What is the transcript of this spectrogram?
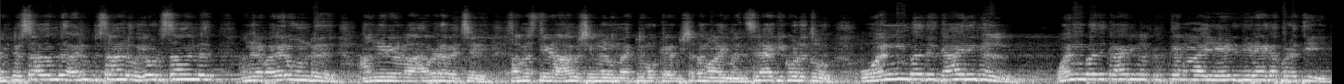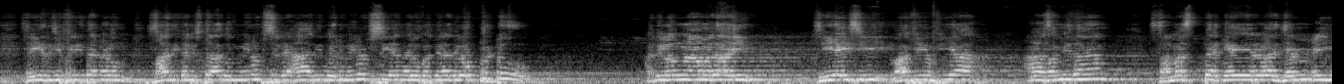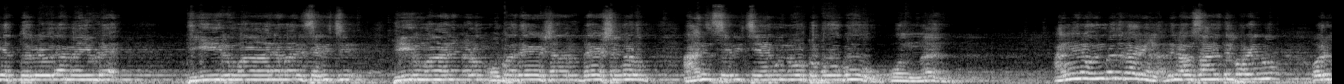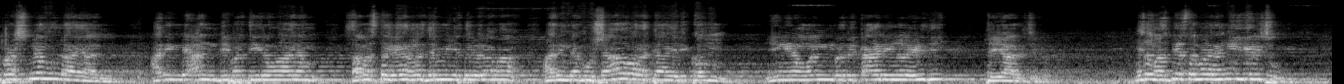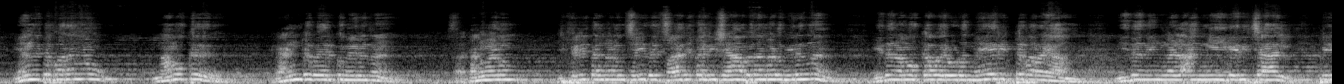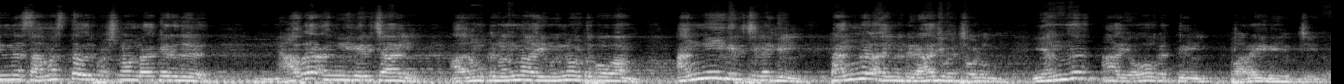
എം പി ഉസ്താദുണ്ട് ഉണ്ട് ഉസ്താദുണ്ട് വയ്യോട് ഉസ്താദുണ്ട്. അങ്ങനെ പലരും ഉണ്ട്. അങ്ങനെയുള്ള അവിടെ വെച്ച് സമസ്തയുടെ ആവശ്യങ്ങളും മറ്റുമൊക്കെ വിശദമായി മനസ്സിലാക്കി കൊടുത്തു. ഒൻപത് കാര്യങ്ങൾ ഒൻപത് കാര്യങ്ങൾ കൃത്യമായി എഴുതി രേഖപ്പെടുത്തി. സയ്യിദ് ജിഫിരി തങ്ങളും സാദിഖ് അലിസ്താദും മിനുപ്സിലെ ആദ്യത്തെ ഒരു മിനുപ്സി എന്ന രൂപത്തിൽ അതിൽ ഒപ്പിട്ടു. അതിലൊന്നാമതായി സി ഐ സി വാഫിയ ആ സംവിധാനം സമസ്ത കേരള ജംഇയ്യത്തുൽ തീരുമാനമനുസരിച്ച് തീരുമാനങ്ങളും ഉപദേശ നിർദ്ദേശങ്ങളും അനുസരിച്ച് മുന്നോട്ട് പോകൂ. ഒന്ന്. അങ്ങനെ ഒൻപത് കാര്യങ്ങൾ. അതിന്റെ അവസാനത്തിൽ പറയുന്നു ഒരു പ്രശ്നമുണ്ടായാൽ അതിന്റെ അന്തിമ തീരുമാനം സമസ്ത കേരള ജമിയത്തിൽ ഉലമ അതിന്റെ മുഷാവറക്കായിരിക്കും. ഇങ്ങനെ ഒൻപത് കാര്യങ്ങൾ എഴുതി തയ്യാർ ഇത് മധ്യസ്ഥന്മാർ അംഗീകരിച്ചു. എന്നിട്ട് പറഞ്ഞു നമുക്ക് രണ്ടുപേർക്കും ഇരുന്ന് തങ്ങളും ജിഫിരി തങ്ങളും ചെയ്ത് സാദിഖ് അലി തങ്ങളും ഇരുന്ന് ഇത് നമുക്ക് അവരോട് നേരിട്ട് പറയാം. ഇത് നിങ്ങൾ അംഗീകരിച്ചാൽ പിന്നെ സമസ്ത ഒരു പ്രശ്നം ഉണ്ടാക്കരുത്. അവർ അംഗീകരിച്ചാൽ നമുക്ക് നന്നായി മുന്നോട്ട് പോവാം. അംഗീകരിച്ചില്ലെങ്കിൽ തങ്ങൾ അതിൽ രാജിവെച്ചോളും എന്ന് ആ യോഗത്തിൽ പറയുകയും ചെയ്തു.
